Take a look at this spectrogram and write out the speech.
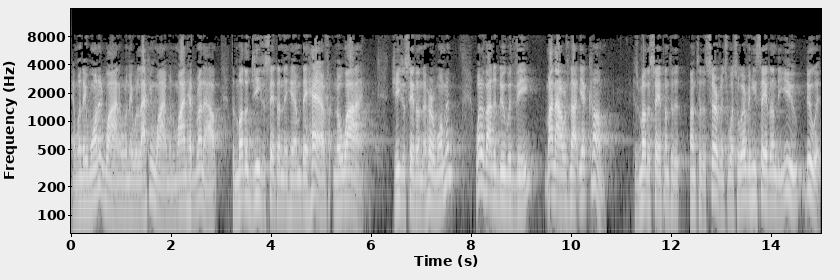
And when they wanted wine, or when they were lacking wine, when wine had run out, the mother of Jesus saith unto him, they have no wine. Jesus saith unto her, woman, what have I to do with thee? Mine hour is not yet come. His mother saith unto the, unto the servants, whatsoever he saith unto you, do it.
